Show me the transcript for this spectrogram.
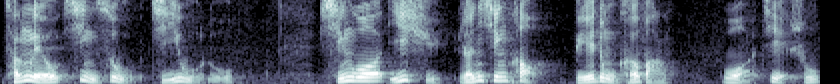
曾留信宿及五庐。行窝已许人心好，别动何妨？我借书。”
